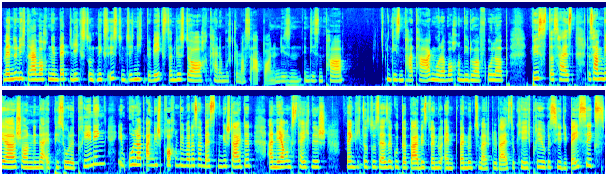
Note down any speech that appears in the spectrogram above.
wenn du nicht drei Wochen im Bett liegst und nichts isst und dich nicht bewegst, dann wirst du auch keine Muskelmasse abbauen in diesen, in diesen paar in diesen paar Tagen oder Wochen, die du auf Urlaub bist. Das heißt, das haben wir schon in der Episode Training im Urlaub angesprochen, wie man das am besten gestaltet. Ernährungstechnisch denke ich, dass du sehr, sehr gut dabei bist, wenn du, wenn du zum Beispiel weißt, okay, ich priorisiere die Basics.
